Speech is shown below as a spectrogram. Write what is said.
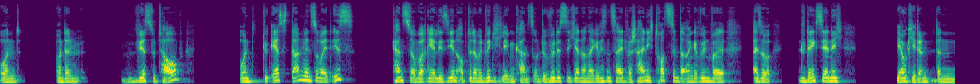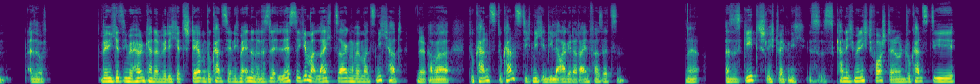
Und, und dann wirst du taub und du erst dann, wenn es soweit ist, kannst du aber realisieren, ob du damit wirklich leben kannst. Und du würdest dich ja nach einer gewissen Zeit wahrscheinlich trotzdem daran gewöhnen, weil, also, du denkst ja nicht, ja, okay, dann, dann, also, wenn ich jetzt nicht mehr hören kann, dann will ich jetzt sterben. Du kannst ja nicht mehr ändern. Das lä- lässt sich immer leicht sagen, wenn man es nicht hat. Ja. Aber du kannst, du kannst dich nicht in die Lage da reinversetzen. Ja. Also es geht schlichtweg nicht. Es, es kann ich mir nicht vorstellen. Und du kannst die,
